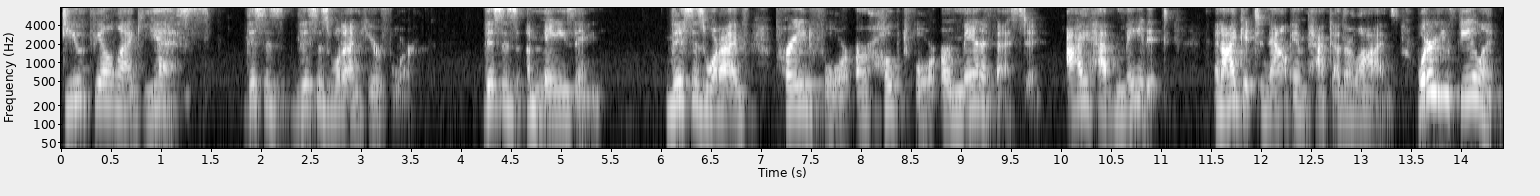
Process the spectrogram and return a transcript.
do you feel like, "Yes, this is this is what I'm here for." This is amazing. This is what I've prayed for or hoped for or manifested. I have made it and I get to now impact other lives. What are you feeling?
